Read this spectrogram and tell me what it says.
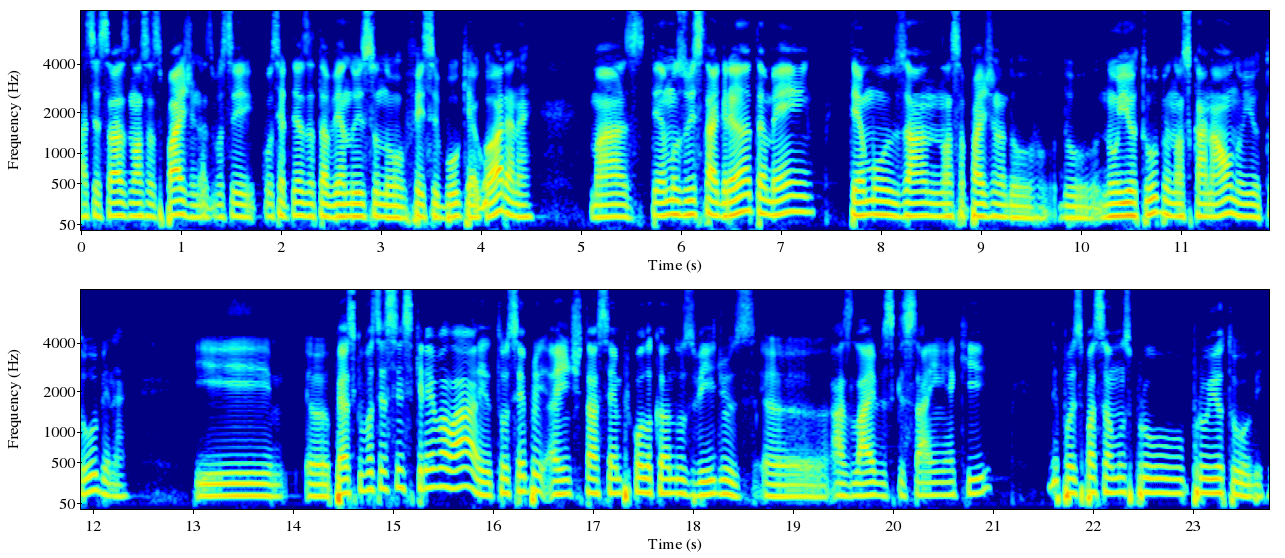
acessar as nossas páginas. Você com certeza está vendo isso no Facebook agora, né? Mas temos o Instagram também, temos a nossa página do, do, no YouTube, o nosso canal no YouTube, né? E eu peço que você se inscreva lá. Eu tô sempre, a gente está sempre colocando os vídeos, uh, as lives que saem aqui depois passamos para o YouTube.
